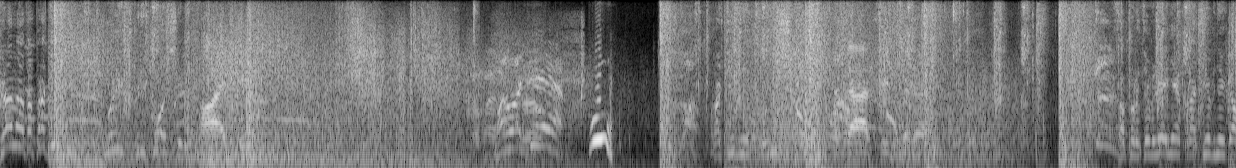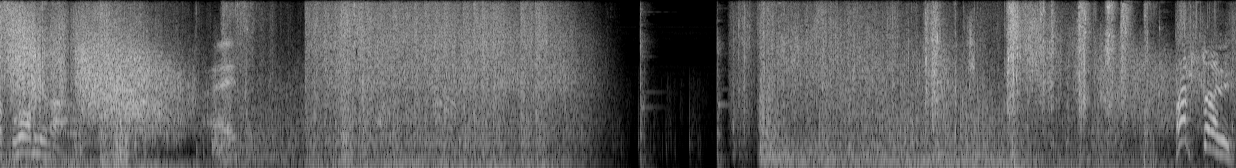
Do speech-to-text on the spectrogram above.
Граната противника! Мы их прикончили! Молодец! У! Противник уничтожен! Да, Питера. Сопротивление противника сломлено! Отставить!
